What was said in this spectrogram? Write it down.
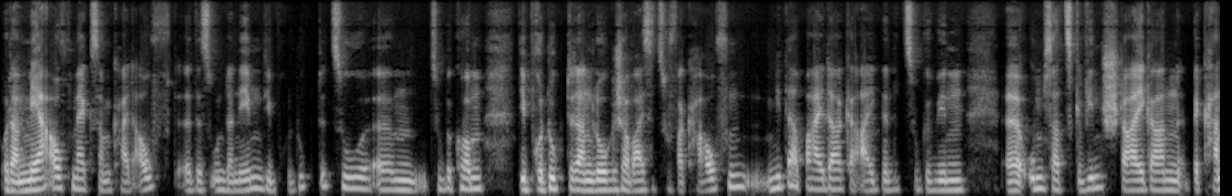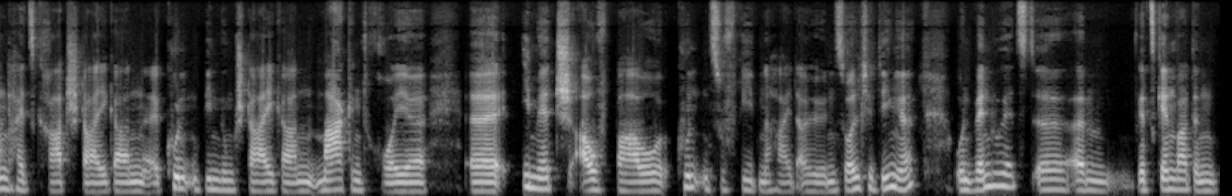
oder mehr Aufmerksamkeit auf äh, das Unternehmen, die Produkte zu, ähm, zu bekommen, die Produkte dann logischerweise zu verkaufen, Mitarbeiter geeignete zu gewinnen, äh, Umsatzgewinn steigern, Bekanntheitsgrad steigern, äh, Kundenbindung steigern, Markentreue, äh, Imageaufbau, Kundenzufriedenheit erhöhen, solche Dinge. Und wenn du jetzt, äh, ähm, jetzt gehen wir den,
